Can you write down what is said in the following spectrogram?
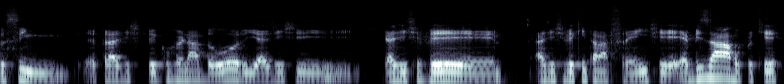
Assim, é pra gente ver governador e a gente a gente vê a gente vê quem tá na frente, é bizarro, porque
